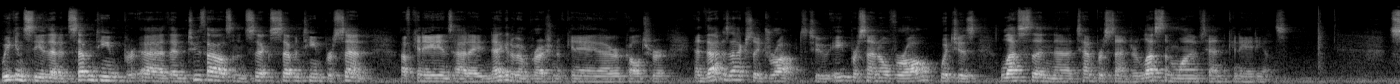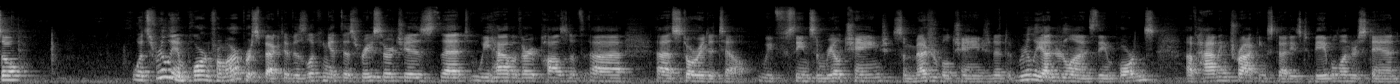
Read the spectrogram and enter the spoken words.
we can see that in 17, uh, that in 2006, 17% of Canadians had a negative impression of Canadian agriculture, and that has actually dropped to 8% overall, which is less than 10%, uh, or less than 1 in 10 Canadians. So What's really important from our perspective is looking at this research is that we have a very positive uh, uh, story to tell. We've seen some real change, some measurable change, and it really underlines the importance of having tracking studies to be able to understand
